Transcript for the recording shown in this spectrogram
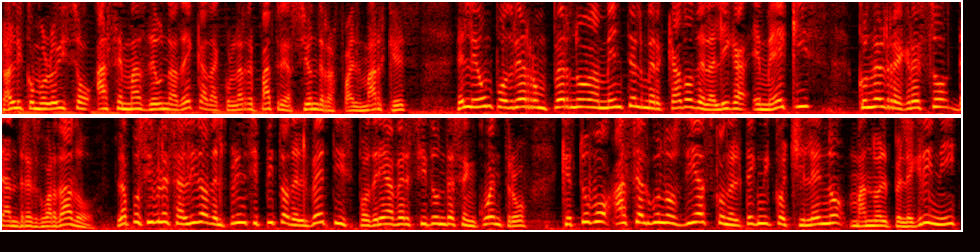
Tal y como lo hizo hace más de una década con la repatriación de Rafael Márquez, el León podría romper nuevamente el mercado de la Liga MX con el regreso de Andrés Guardado. La posible salida del principito del Betis podría haber sido un desencuentro que tuvo hace algunos días con el técnico chileno Manuel Pellegrini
